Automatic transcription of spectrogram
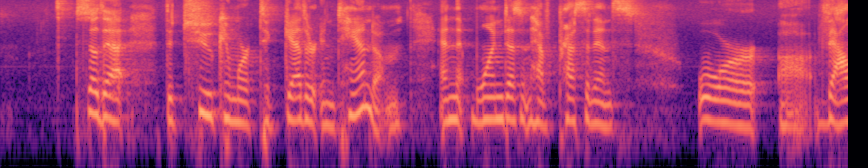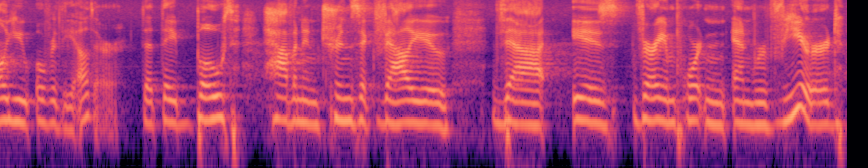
so that the two can work together in tandem and that one doesn't have precedence or uh, value over the other that they both have an intrinsic value that is very important and revered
